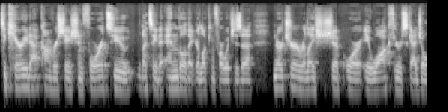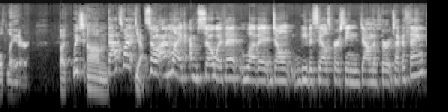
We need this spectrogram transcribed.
to carry that conversation forward to, let's say, the end goal that you're looking for, which is a nurture relationship or a walkthrough scheduled later. But Which um, that's what. yeah. So I'm like, I'm so with it, love it. Don't be the salesperson down the throat type of thing.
